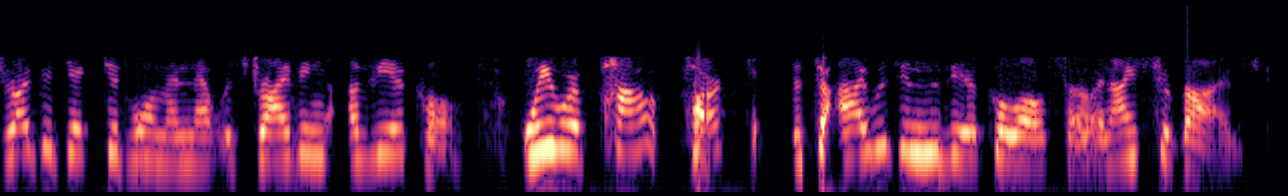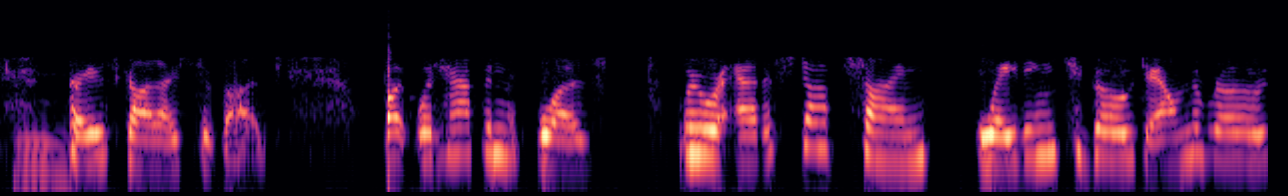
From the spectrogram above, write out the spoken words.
drug addicted woman that was driving a vehicle. We were pa- parked. I was in the vehicle also, and I survived. Praise God, I survived. But what happened was we were at a stop sign waiting to go down the road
